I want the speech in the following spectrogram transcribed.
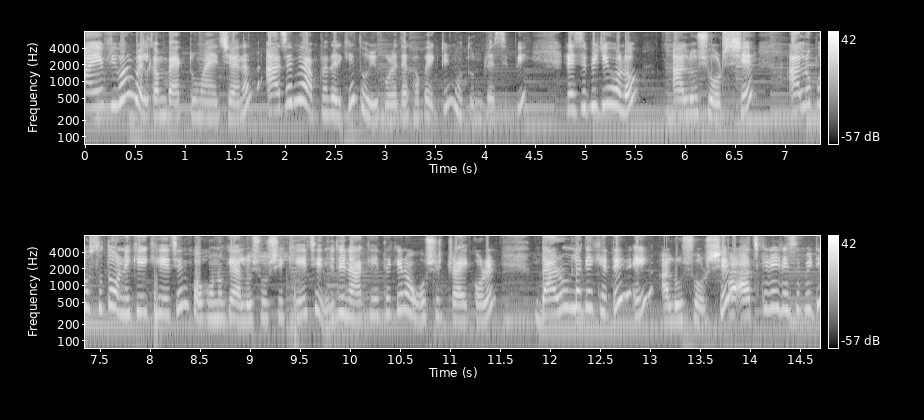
Hi everyone welcome back to my channel আজ আমি আপনাদেরকে তৈরি করে দেখাবো একটি নতুন রেসিপি রেসিপিটি হলো আলু সর্ষে। আলু পোস্ত তো অনেকেই খেয়েছেন, কখনো কি আলু সর্ষে খেয়েছেন? যদি না খেয়ে থাকেন, অবশ্যই ট্রাই করেন। দারুণ লাগে খেতে এই আলু সর্ষে। আজকের এই রেসিপিটি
